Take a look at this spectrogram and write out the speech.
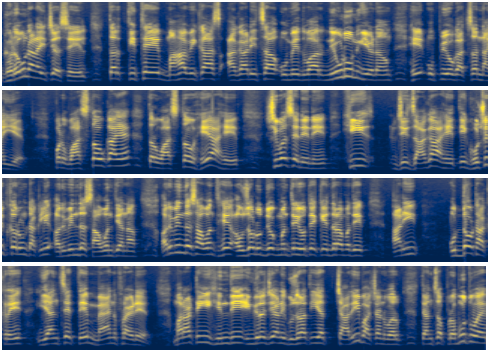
घडवून आणायची असेल तर तिथे महाविकास आघाडीचा उमेदवार निवडून येणं हे उपयोगाचं नाही आहे पण वास्तव काय आहे? तर वास्तव हे आहे शिवसेनेने ही जी जागा आहे ती घोषित करून टाकली अरविंद सावंत यांना. अरविंद सावंत हे अवजड उद्योग मंत्री होते केंद्रामध्ये आणि उद्धव ठाकरे यांचे ते मॅन फ्रायडे आहेत. मराठी हिंदी इंग्रजी आणि गुजराती या चारही भाषांवर त्यांचं प्रभुत्व आहे.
